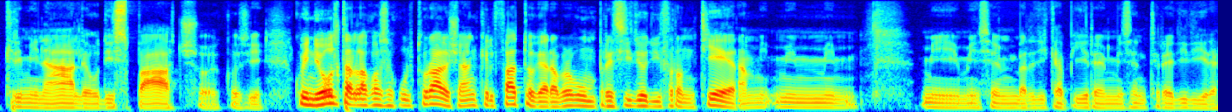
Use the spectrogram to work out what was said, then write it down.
criminale o di spaccio e così. Quindi oltre alla cosa culturale c'è anche il fatto che era proprio un presidio di frontiera, mi, mi, mi, mi sembra di capire e mi sentirei di dire.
